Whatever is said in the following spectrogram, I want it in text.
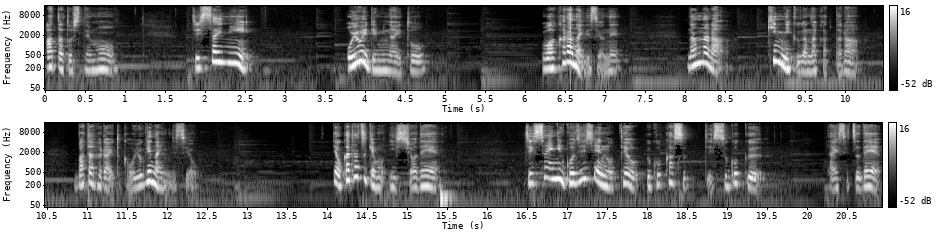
あったとしても、実際に泳いでみないとわからないですよね。なんなら筋肉がなかったらバタフライとか泳げないんですよ。で、お片付けも一緒で、実際にご自身の手を動かすってすごく大切で、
